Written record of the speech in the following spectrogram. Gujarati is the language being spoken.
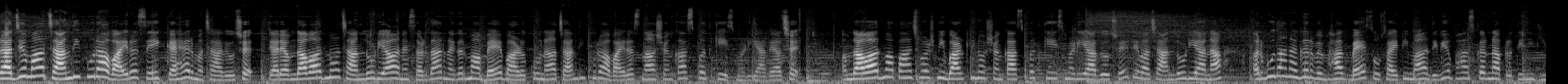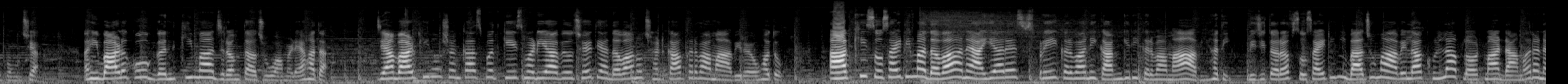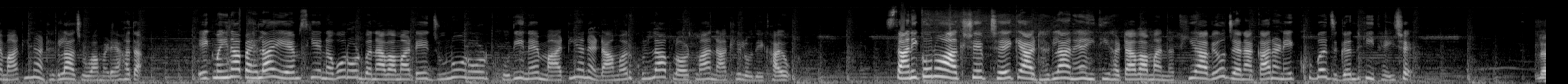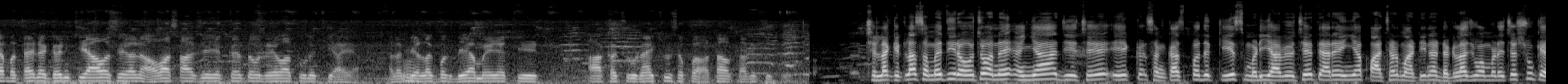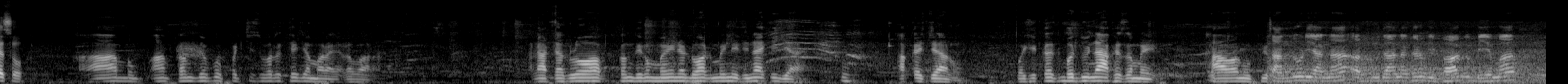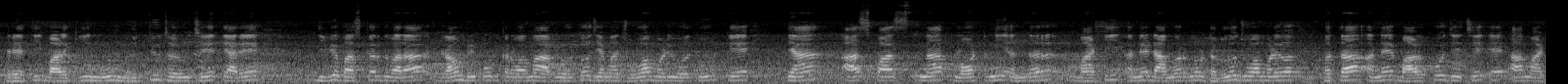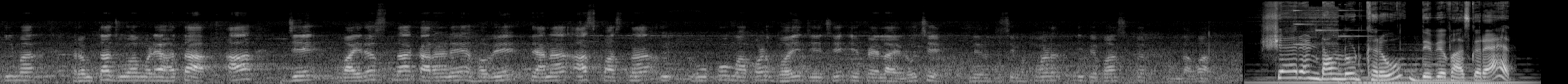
રાજ્યમાં ચાંદીપુરા વાયરસે કહેર મચાવ્યો છે. ત્યારે અમદાવાદમાં ચાંદલોડિયા અને સરદારનગરમાં બે બાળકોના ચાંદીપુરા વાયરસના શંકાસ્પદ કેસ મળી આવ્યા છે. અમદાવાદમાં પાંચ વર્ષની બાળકીનો શંકાસ્પદ કેસ મળી આવ્યો છે તેવા ચાંદલોડિયાના અર્બુદાનગર વિભાગ બે સોસાયટીમાં દિવ્ય ભાસ્કરના પ્રતિનિધિ પહોંચ્યા. અહીં બાળકો ગંદકીમાં જ રમતા જોવા મળ્યા હતા. જ્યાં બાળકીનો શંકાસ્પદ કેસ મળી આવ્યો છે, ત્યાં દવાનો છંટકાવ કરવામાં આવી રહ્યો હતો. આખી સોસાયટીમાં દવા અને આઈઆરએસ સ્પ્રે કરવાની કામગીરી કરવામાં આવી હતી. બીજી તરફ સોસાયટીની બાજુમાં આવેલા ખુલ્લા પ્લોટમાં ડામર અને માટીના ઢગલા જોવા મળ્યા હતા. એક મહિના પહેલા એએમસીએ નવો રોડ બનાવવા માટે જૂનો રોડ ખોદીને માટી અને ડામર ખુલ્લા પ્લોટમાં નાખેલો દેખાયો. સ્થાનિકોનો આક્ષેપ છે કે આ ઢગલાને અહીંથી હટાવવામાં નથી આવ્યો જેના કારણે ખૂબ જ ગંદકી થઈ છે. એટલે બધાને ગંદકી આવે છે અને હવા સાજે એક તો રહેવાતું નથી આયા અને બે લગભગ બે મહિનાથી આ કચરું નાખ્યું છે પણ હટાવતા નથી થયું. છેલ્લા કેટલા સમયથી રહો છો અને અહીંયા જે છે એક શંકાસ્પદ કેસ મળી આવ્યો છે ત્યારે અહીંયા પાછળ માટીના ઢગલા જોવા મળે છે. શું કહેશો? આમ આમ કમસે કમ પચીસ વર્ષથી જ અમારા રવારા અને આ ઢગલો કમસે કમ મહિને દોઢ મહિનેથી નાખી જાય આ કચરાનું. પછી કચ બધું નાખે સમય. ખાવાનું ચાંદોડિયાના અર્બુદાનગર વિભાગ બેમાં રહેતી બાળકીનું મૃત્યુ થયું છે ત્યારે દિવ્ય ભાસ્કર દ્વારા ગ્રાઉન્ડ રિપોર્ટ કરવામાં આવ્યો હતો, જેમાં જોવા મળ્યું હતું કે ત્યાં આસપાસના પ્લોટની અંદર માટી અને ડામરનો ઢગલો જોવા મળ્યો હતા અને બાળકો જે છે એ આ માટીમાં રમતા જોવા મળ્યા હતા. આ જે વાયરસના કારણે હવે ત્યાંના આસપાસના લોકોમાં પણ ભય જે છે એ ફેલાયેલો છે. Niruddhsinh Makwana, Divya Bhaskar, Ahmedabad. Share and download કરો દિવ્ય ભાસ્કર એપ.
